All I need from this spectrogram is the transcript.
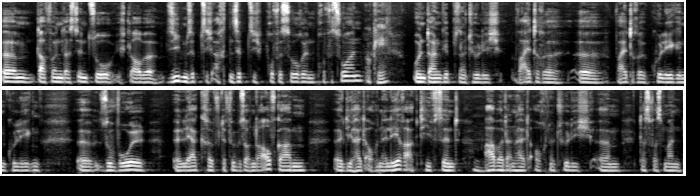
Ähm, davon, das sind so, ich glaube, 77, 78 Professorinnen und Professoren. Okay. Und dann gibt es natürlich weitere, äh, weitere Kolleginnen und Kollegen, äh, sowohl äh, Lehrkräfte für besondere Aufgaben, äh, die halt auch in der Lehre aktiv sind, mhm. aber dann halt auch natürlich ähm, das, was man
